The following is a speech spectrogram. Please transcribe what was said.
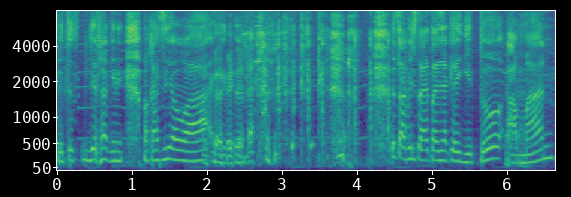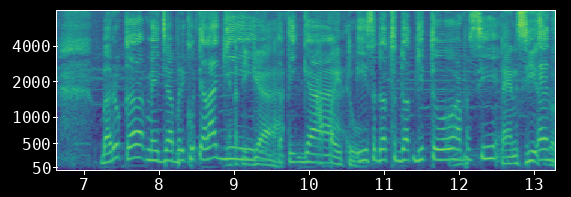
itu dia bilang gini makasih ya Wak gitu terus habis tanya-tanya kayak gitu aman baru ke meja berikutnya lagi Yang ketiga. ketiga Apa itu? disedot-sedot gitu apa sih Tensi, tensi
